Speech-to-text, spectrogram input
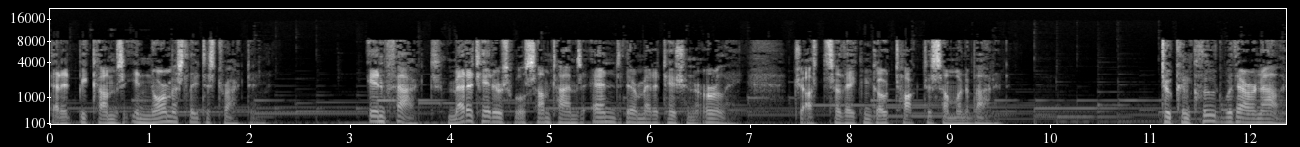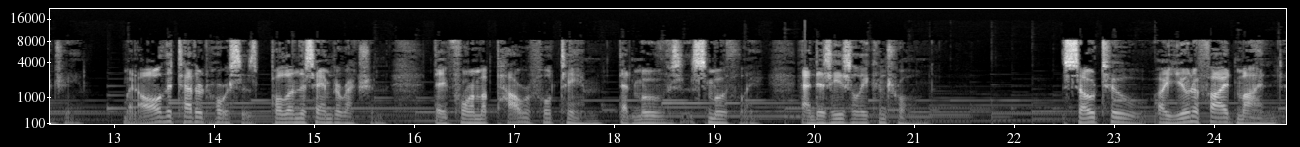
that it becomes enormously distracting. In fact, meditators will sometimes end their meditation early, just so they can go talk to someone about it. To conclude with our analogy, when all the tethered horses pull in the same direction, they form a powerful team that moves smoothly and is easily controlled. So too, a unified mind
